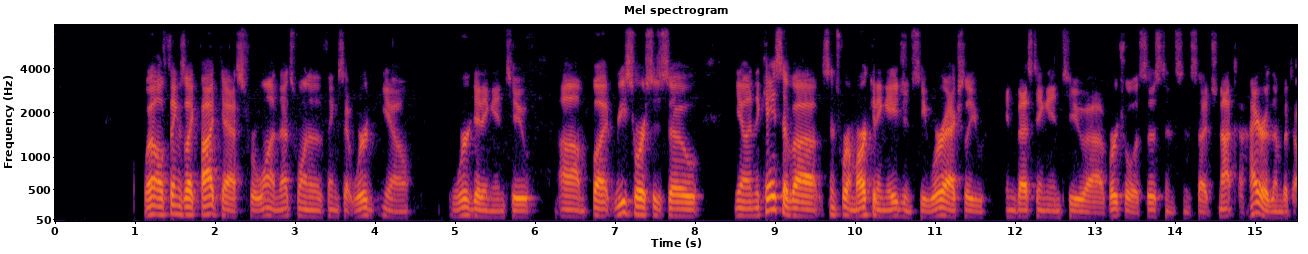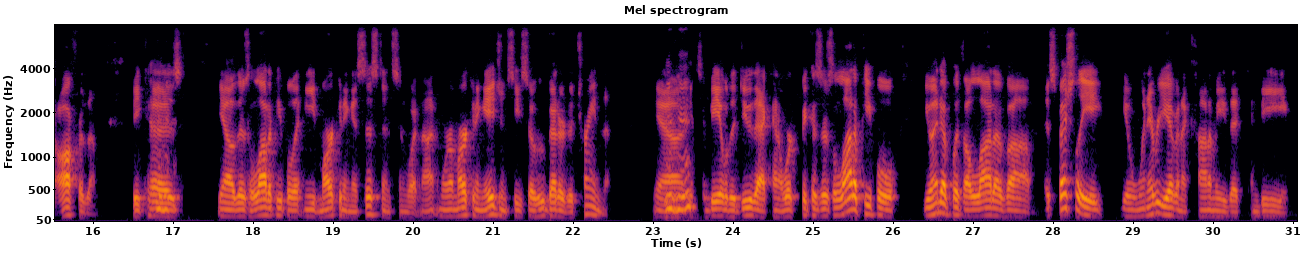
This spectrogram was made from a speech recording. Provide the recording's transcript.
Well things like podcasts for one that's one of the things that we're you know we're getting into. Um, but resources so you know in the case of uh, since we're a marketing agency we're actually investing into uh, virtual assistants and such not to hire them but to offer them. Because mm-hmm you know, there's a lot of people that need marketing assistance and whatnot. And we're a marketing agency, so who better to train them? You know, mm-hmm. to be able to do that kind of work because there's a lot of people. You end up with a lot of, uh, especially you know, whenever you have an economy that can be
